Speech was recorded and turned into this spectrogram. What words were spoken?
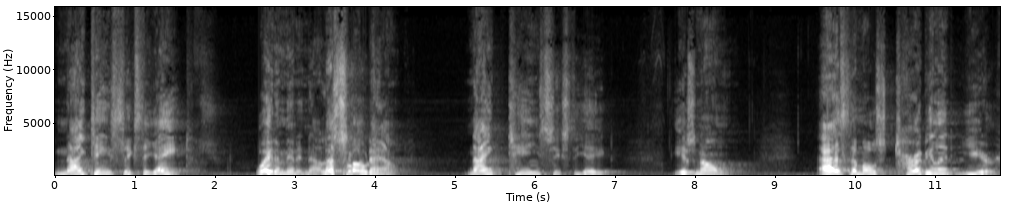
1968. Wait a minute now. Let's slow down. 1968 is known as the most turbulent year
